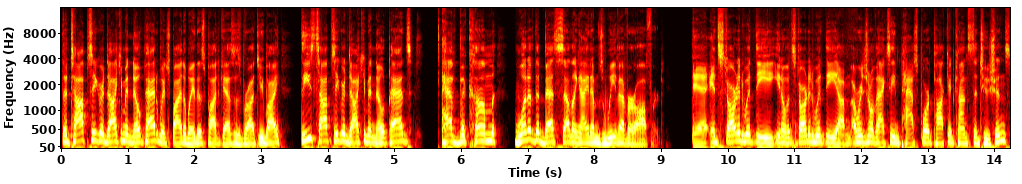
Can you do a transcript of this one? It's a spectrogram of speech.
The top secret document notepad, which by the way, this podcast is brought to you by. These top secret document notepads have become one of the best selling items we've ever offered. Uh, it started with the, you know, it started with the um, original vaccine passport pocket constitutions,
